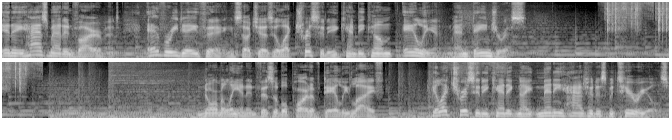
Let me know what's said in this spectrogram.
In a hazmat environment, everyday things such as electricity can become alien and dangerous. Normally an invisible part of daily life, electricity can ignite many hazardous materials,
